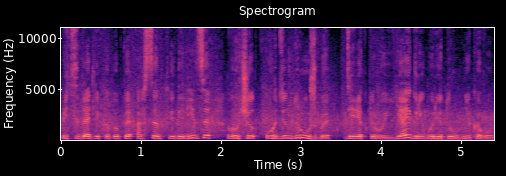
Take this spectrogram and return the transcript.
Председатель КПП Арсен Хведелидзе вручил Орден Дружбы директору ИЯ и Григорию Трубникову.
